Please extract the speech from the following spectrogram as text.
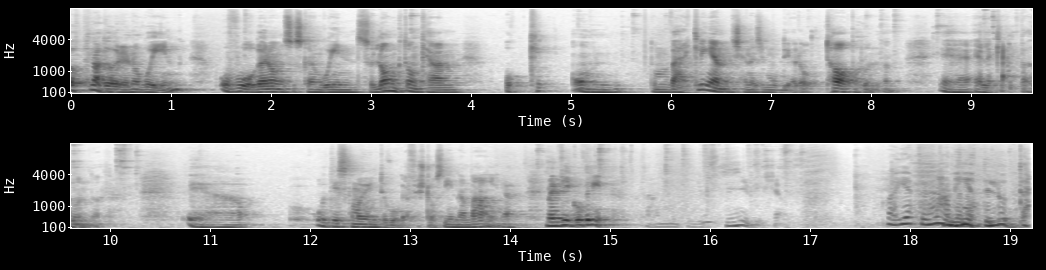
öppna dörren och gå in. Och vågar de så ska de gå in så långt de kan och om de verkligen känner sig modiga då, ta på hunden eller klappa hunden. Och det ska man ju inte våga förstås innan behandlingen. Men vi går väl in. Vad heter han? Han heter Ludde.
